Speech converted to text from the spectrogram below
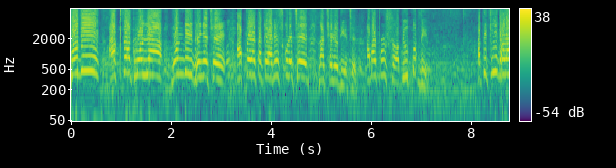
যদি আক্তাক মোল্লা মন্দির ভেঙেছে, আপনারা তাকে অ্যারেস্ট করেছেন না ছেড়ে দিয়েছেন? আমার প্রশ্ন, আপনি উত্তর দিন। আপনি কি ধারা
